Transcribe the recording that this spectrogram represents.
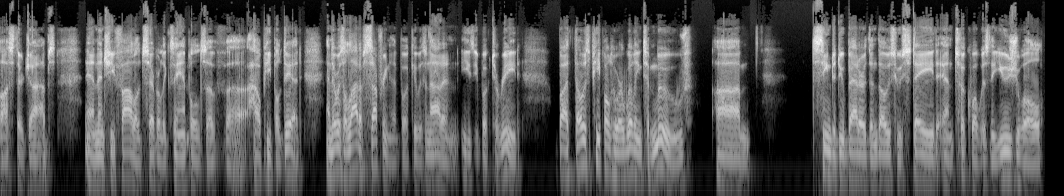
lost their jobs. And then she followed several examples of how people did. And there was a lot of suffering in the book. It was not an easy book to read. But those people who are willing to move um, seem to do better than those who stayed and took what was the usual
